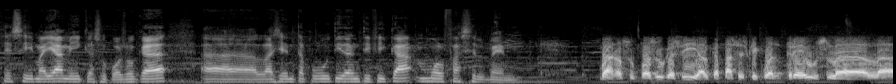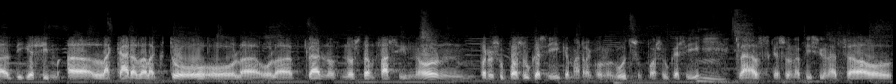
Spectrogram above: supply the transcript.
CSI Miami, que suposo que uh, la gent ha pogut identificar molt fàcilment. Bueno, suposo que sí. El que passa és que quan treus la, la diguéssim, eh, la cara de l'actor o la... O la clar, no, no és tan fàcil, no? Però suposo que sí, que m'ha reconegut, suposo que sí. Mm. Clar, els que són aficionats al,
